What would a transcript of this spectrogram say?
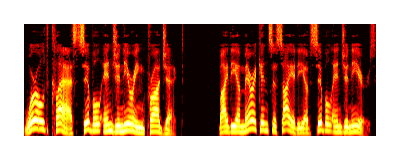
World-Class Civil Engineering Project by the American Society of Civil Engineers.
